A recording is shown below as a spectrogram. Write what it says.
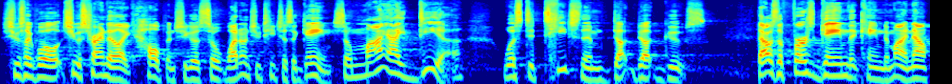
she was like, Well, she was trying to like help, and she goes, So, why don't you teach us a game? So, my idea was to teach them duck, duck, goose. That was the first game that came to mind. Now,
